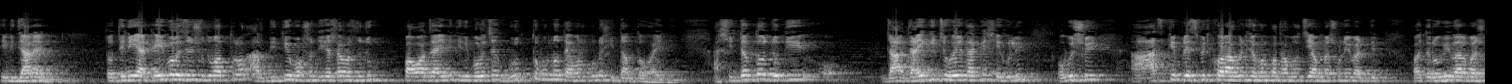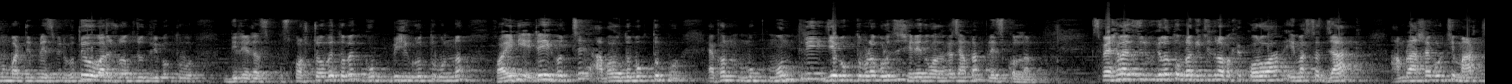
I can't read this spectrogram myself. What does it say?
তিনি জানেন। তো তিনি এটাই বলেছেন শুধুমাত্র, আর দ্বিতীয় প্রশ্ন জিজ্ঞাসা করার সুযোগ পাওয়া যায়নি। তিনি বলেছেন, গুরুত্বপূর্ণ তেমন কোনো সিদ্ধান্ত হয়নি। আর সিদ্ধান্ত যদি যা, যাই কিছু হয়ে থাকে সেগুলি অবশ্যই আজকে প্রেস মিট করা হয়নি, যখন কথা বলছি আমরা শনিবার দিন, হয়তো রবিবার বা সোমবার দিন প্রেস মিট হতেও পারে সুরান্ত চৌধুরী বক্তব্য দিলে এটা স্পষ্ট হবে, তবে খুব বেশি গুরুত্বপূর্ণ হয়নি, এটাই হচ্ছে আপাতত বক্তব্য। এখন মন্ত্রী যে বক্তব্যটা বলেছে সেটাই তোমাদের কাছে আমরা প্লেস করলাম। স্পেশাল এক্সিকিউটিভ গেলেও তোমরা কিছুদিন অপেক্ষা করো আর এই মাসটা যাক। আমরা আশা করছি মার্চ,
